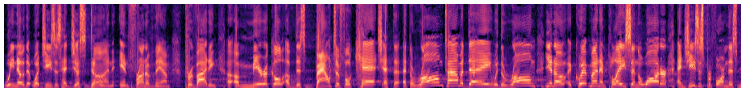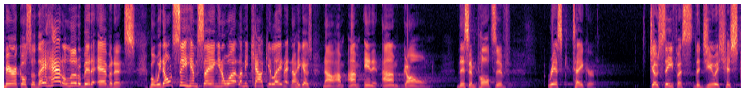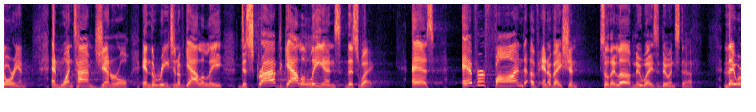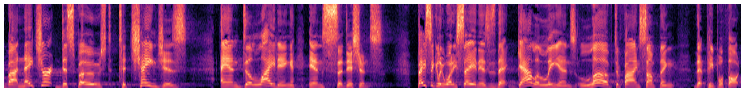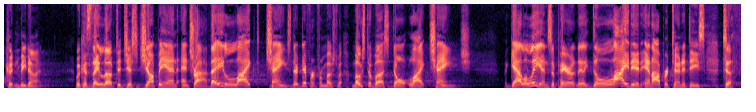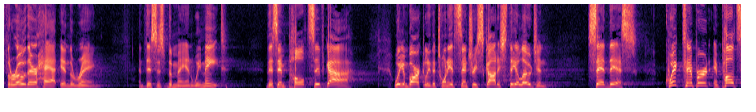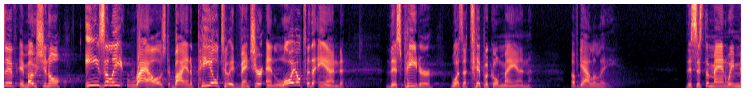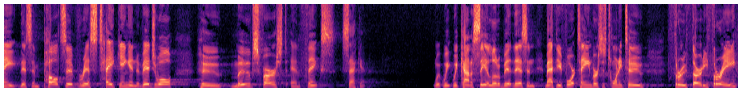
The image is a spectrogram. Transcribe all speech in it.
we know that what Jesus had just done in front of them, providing a, a, miracle of this bountiful catch at the, at the wrong time of day with the wrong, you know, equipment and place in the water. And Jesus performed this miracle. So they had a little bit of evidence, but we don't see him saying, you know what, let me calculate. No, he goes, no, I'm, I'm in it. I'm gone. This impulsive risk taker. Josephus, the Jewish historian and one time general in the region of Galilee, described Galileans this way as ever fond of innovation, so they love new ways of doing stuff. They were by nature disposed to changes and delighting in seditions. Basically, what he's saying is, is that Galileans loved to find something that people thought couldn't be done because they loved to just jump in and try. They liked change. They're different from most of us. Most of us don't like change. The Galileans apparently delighted in opportunities to throw their hat in the ring. And this is the man we meet this impulsive guy William Barclay, the 20th century Scottish theologian, said this quick tempered, impulsive, emotional, easily roused by an appeal to adventure, and loyal to the end. This Peter was a typical man of Galilee. This is the man we meet, this impulsive, risk taking individual who moves first and thinks second. We, we, we kind of see a little bit this in Matthew 14, verses 22 through 33.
